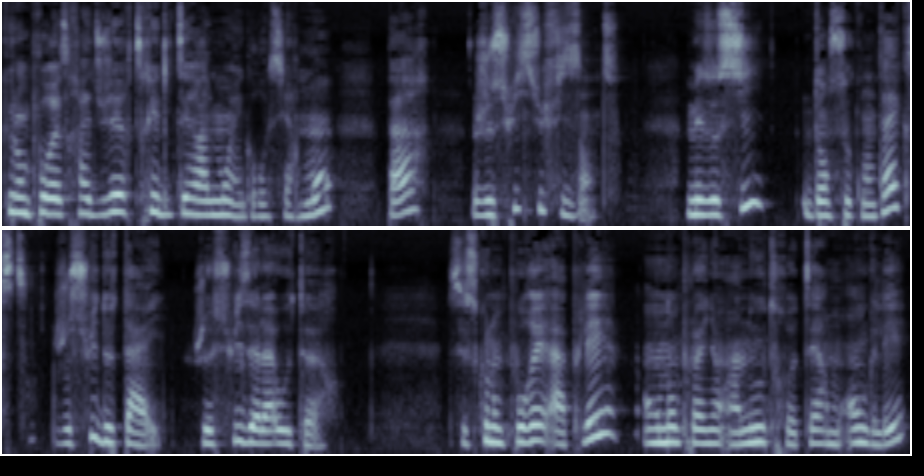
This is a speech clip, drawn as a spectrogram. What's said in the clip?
Que l'on pourrait traduire très littéralement et grossièrement par je suis suffisante. Mais aussi, dans ce contexte, je suis de taille, je suis à la hauteur. C'est ce que l'on pourrait appeler, en employant un autre terme anglais,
